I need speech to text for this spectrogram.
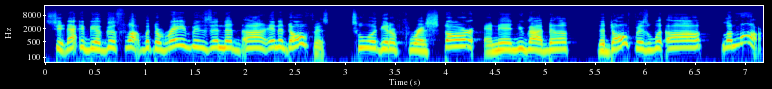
Shit, that could be a good swap. But the Ravens and the uh, and the Dolphins, Tua get a fresh start, and then you got the the Dolphins with uh Lamar.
